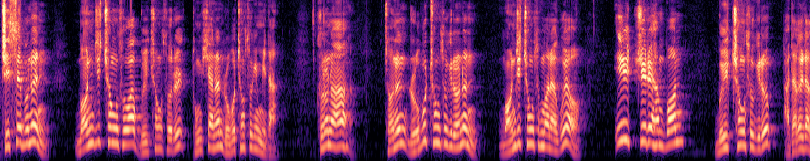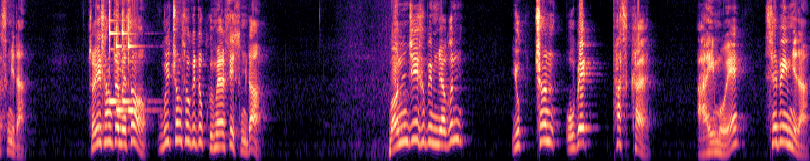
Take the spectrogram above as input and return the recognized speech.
G7은 먼지 청소와 물 청소를 동시에 하는 로봇 청소기입니다. 그러나 저는 로봇 청소기로는 먼지 청소만 하고요. 일주일에 한 번 물 청소기로 바닥을 닦습니다. 저희 상점에서 물 청소기도 구매할 수 있습니다. 먼지 흡입력은 6500 파스칼 아이모의 3배입니다.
